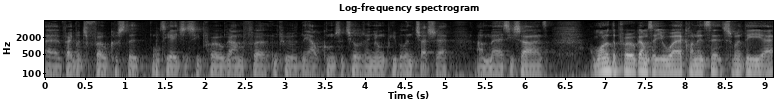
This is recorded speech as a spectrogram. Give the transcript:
uh, very much focused the multi-agency programme for improving the outcomes for children and young people in Cheshire and Merseyside. And one of the programmes that you work on is some of the, uh,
